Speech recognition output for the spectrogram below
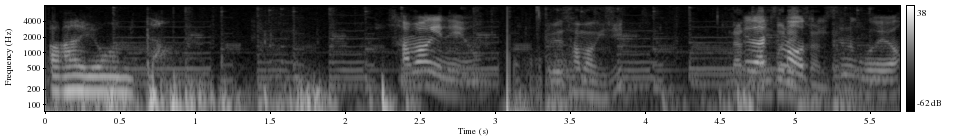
아, 용암 있다. 사막이네요. 왜 사막이지? 난 이거 나치마 어떻게 쓰는 거예요?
